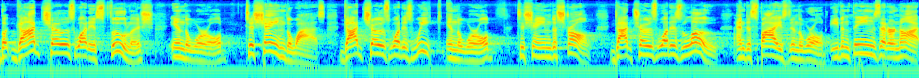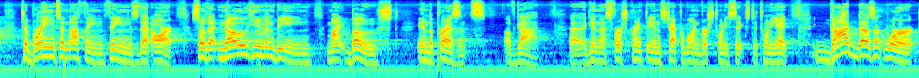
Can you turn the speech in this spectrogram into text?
But God chose what is foolish in the world to shame the wise. God chose what is weak in the world to shame the strong. God chose what is low and despised in the world, even things that are not, to bring to nothing things that are, so that no human being might boast in the presence of God. Uh, again, that's 1 Corinthians chapter 1, verse 26 to 28. God doesn't work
